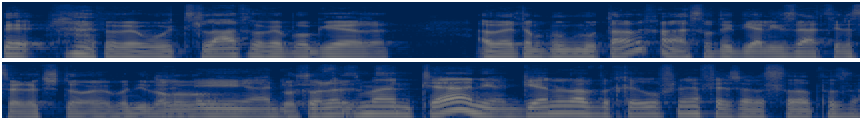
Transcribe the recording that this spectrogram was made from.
ומוצלח ובוגר. אבל אתה- מותר לך לעשות אידיאליזציה לסרט שאתה אוהב, אני לא אני, לא אני כל שופט. הזמן, כן, אני אגן עליו בחירוף נפש על הסרט הזה.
